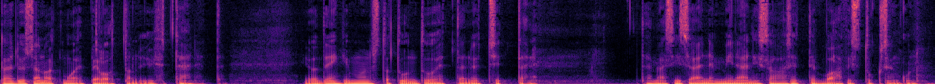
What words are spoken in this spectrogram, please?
täytyy sanoa, että mua ei pelottanut yhtään. Että jotenkin minusta tuntuu, että nyt sitten tämä sisäinen minäni saa sitten vahvistuksen, kun –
